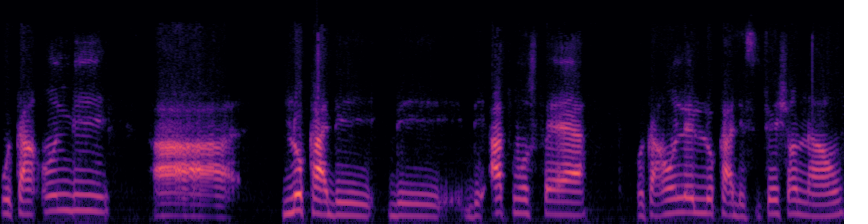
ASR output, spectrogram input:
we can only uh, look at the the the atmosphere. We can only look at the situation now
